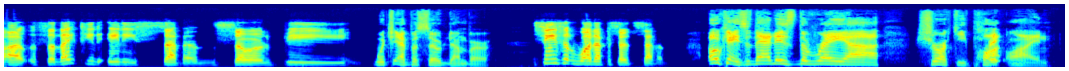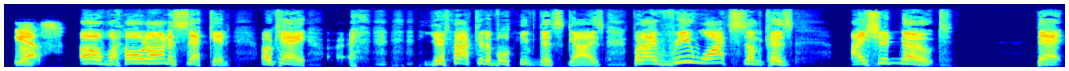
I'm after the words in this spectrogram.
uh, it's the 1987, so it would be Which episode number? season one, episode seven. Okay, so that is the Ray uh, Sharkey plot line. Yes. Oh, but hold on a second. Okay, you're not gonna believe this, guys. But I rewatched some because I should note that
